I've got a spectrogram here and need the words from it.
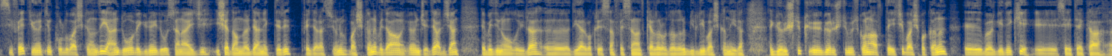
Sifet Yönetim Kurulu Başkanı'ndı. Yani Doğu ve Güneydoğu Sanayici İş Adamları Dernekleri Federasyonu Başkanı ve daha önce de Alican Ebedinoğlu'yla e, Diyarbakır Esnaf ve Sanatkarlar Odaları Birliği Başkanı'yla e, görüştük. E, görüştüğümüz konu hafta içi Başbakan'ın e, bölgedeki e, STK e,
